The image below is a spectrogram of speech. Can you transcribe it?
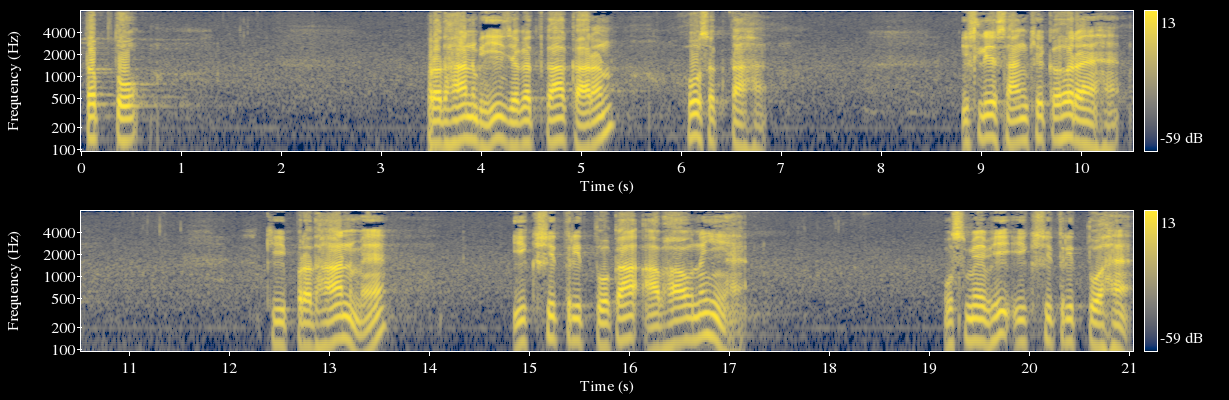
तब तो प्रधान भी जगत का कारण हो सकता है। इसलिए सांख्य कह रहे हैं कि प्रधान में ईक्षित्व का अभाव नहीं है। उसमें भी ईक्षित्व है।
